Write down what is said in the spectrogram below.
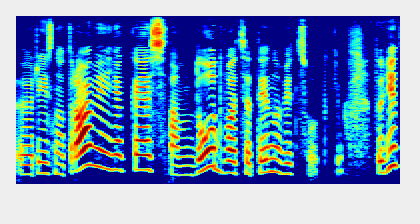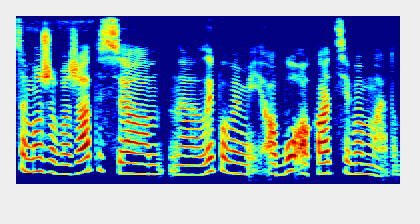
е, різнотрав'я якесь там до 20%. Тоді це може вважатися е, липовим або акацієвим медом.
